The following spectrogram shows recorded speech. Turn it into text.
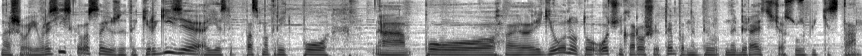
нашего Евразийского союза, это Киргизия, а если посмотреть по, а, по региону, то очень хорошие темпы наби- набирает сейчас Узбекистан.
